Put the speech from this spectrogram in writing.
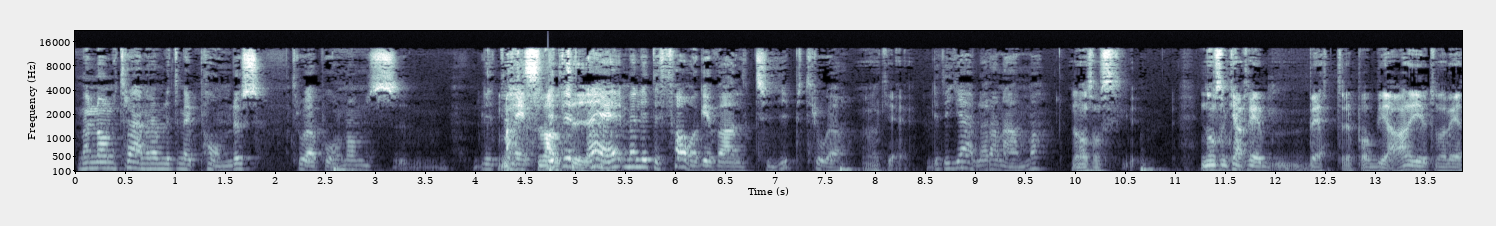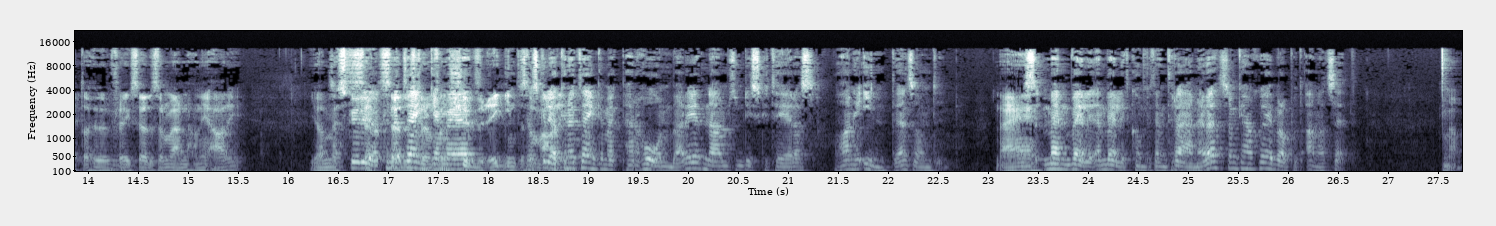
Men någon tränare med lite mer pondus, tror jag på. Någon... Lite Mats lite. Nej, men lite Fagervall-typ, tror jag. Okej. Lite jävlar anamma. Någon som, någon som kanske är bättre på att bli arg utan att veta hur Fredrik Söderström är när han är arg. Jag har Så mest skulle jag kunna tänka mig... tjurig, inte som skulle jag arg. kunna tänka mig att Per Hånberg är ett namn som diskuteras. Och han är inte en sån typ. Nej. Men väldigt, en väldigt kompetent tränare som kanske är bra på ett annat sätt. Ja.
